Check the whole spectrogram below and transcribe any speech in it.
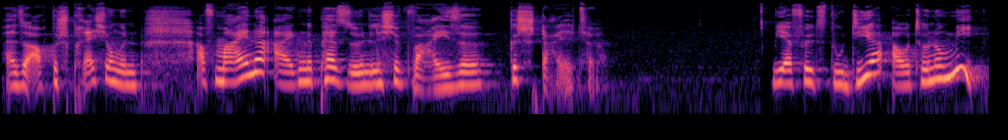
also auch Besprechungen, auf meine eigene persönliche Weise gestalte. Wie erfüllst du dir Autonomie?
